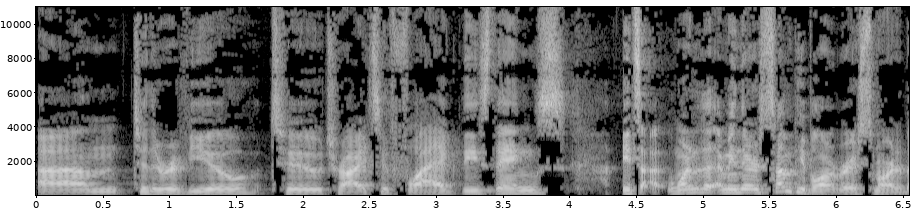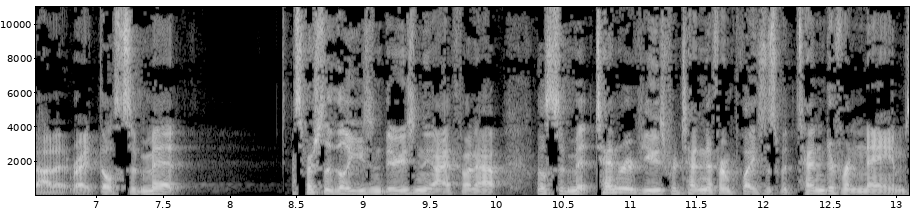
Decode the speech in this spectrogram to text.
um, to the review to try to flag these things. It's uh, one of the. I mean, there's some people aren't very smart about it, right? They'll submit, especially they'll use they're using the iPhone app. They'll submit ten reviews for ten different places with ten different names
